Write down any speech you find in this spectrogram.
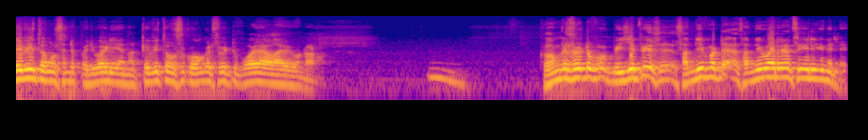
കെ വി തോമസിന്റെ പരിപാടിയാണ് കെ വി തോമസ് കോൺഗ്രസ് വിട്ട് പോയ ആളായതുകൊണ്ടാണ്? കോൺഗ്രസ് വിട്ട് ബി ജെ പി സന്ദീപ് പട്ട സന്ദീപ് വാര്യരെ സ്വീകരിക്കുന്നില്ലേ?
